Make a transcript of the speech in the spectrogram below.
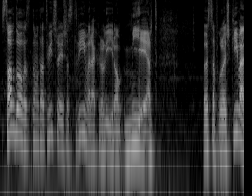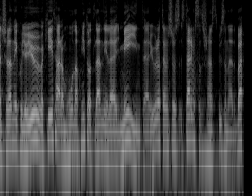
Szakdolgozatomat a Twitchről és a streamerekről írom. Miért? Összefoglaló, és kíváncsi lennék, hogy a jövőbe két-három hónap nyitott lennél egy mély interjúra, természetesen ezt üzenetbe,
